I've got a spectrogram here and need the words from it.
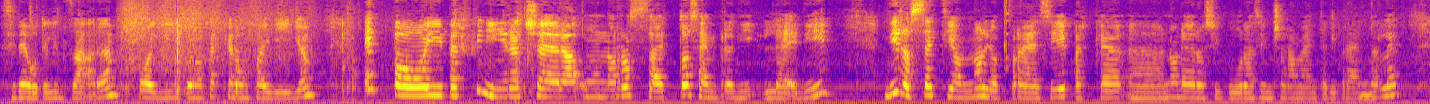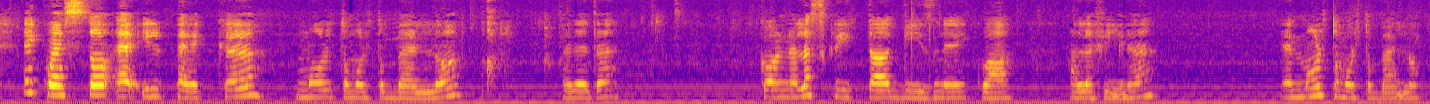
si deve utilizzare. Poi dicono perché non fai video. E poi per finire c'era un rossetto sempre di Lady. Di rossetti io non li ho presi perché eh, non ero sicura sinceramente di prenderli e questo è il pack molto molto bello. Vedete? Con la scritta Disney qua alla fine. È molto molto bello.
